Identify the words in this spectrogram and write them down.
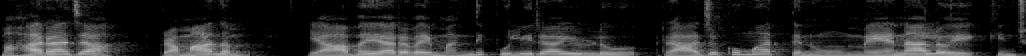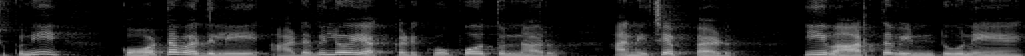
మహారాజా ప్రమాదం! యాభై అరవై మంది పులిరాయుళ్ళు రాజకుమార్తెను మేనాలో ఎక్కించుకుని కోట వదిలి అడవిలో ఎక్కడికో పోతున్నారు అని చెప్పాడు. ఈ వార్త వింటూనే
